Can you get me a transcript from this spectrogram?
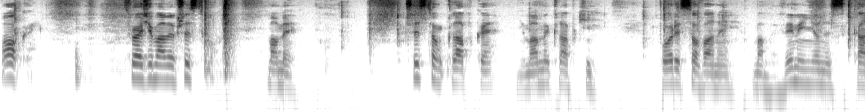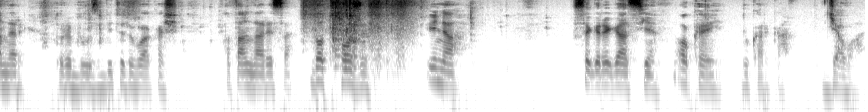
Ok. Słuchajcie, mamy wszystko. Mamy czystą klapkę, nie mamy klapki porysowanej, mamy wymieniony skaner, który był zbity, to była jakaś fatalna rysa, do tworzyw i na segregację. Ok, drukarka działa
